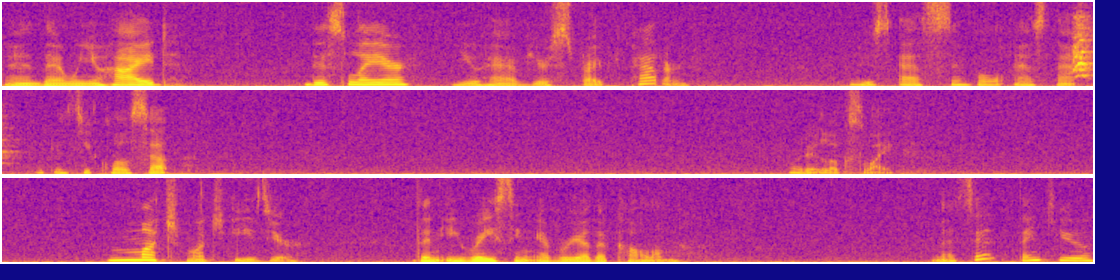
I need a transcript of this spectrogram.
and then when you hide this layer you have your striped pattern. It is as simple as that. You can see close up what it looks like. Much much easier than erasing every other column. And that's it. Thank you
